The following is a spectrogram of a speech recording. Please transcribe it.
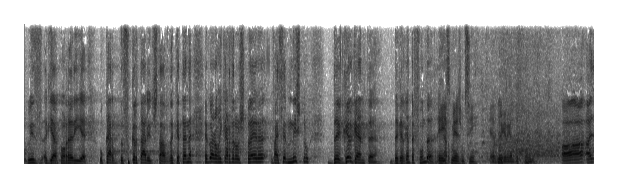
Luís Aguiar Conraria o cargo de Secretário de Estado da Catana. Agora o Ricardo Araújo Pereira vai ser Ministro da Garganta. Da Garganta Funda? É Ricardo? isso mesmo, sim. É da garganta funda. Oh, olha,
